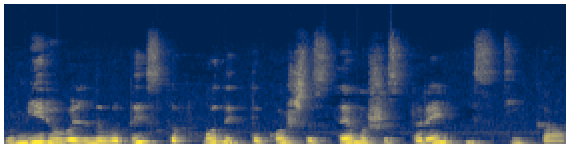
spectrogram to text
вимірювального диска, входить також система шестерень і стійка, е,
